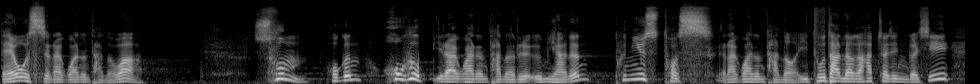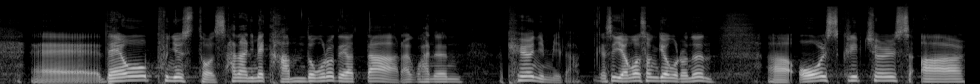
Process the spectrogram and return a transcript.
데오스라고 하는 단어와 숨 혹은 호흡이라고 하는 단어를 의미하는 푸니스토스라고 하는 단어 이 두 단어가 합쳐진 것이 네오푸니스토스 하나님의 감동으로 되었다라고 하는 표현입니다. 그래서 영어 성경으로는 uh, all scriptures are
